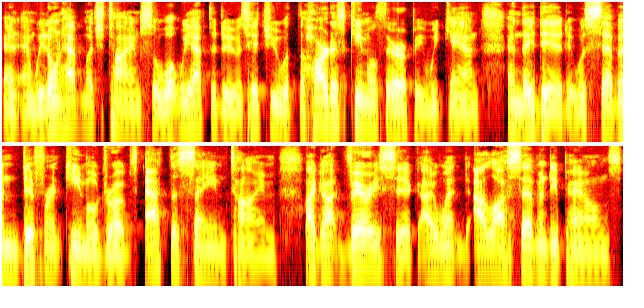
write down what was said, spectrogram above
and, and we don't have much time. So what we have to do is hit you with the hardest chemotherapy we can. And they did. It was seven different chemo drugs at the same time. I got very sick. I went, I lost 70 pounds.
